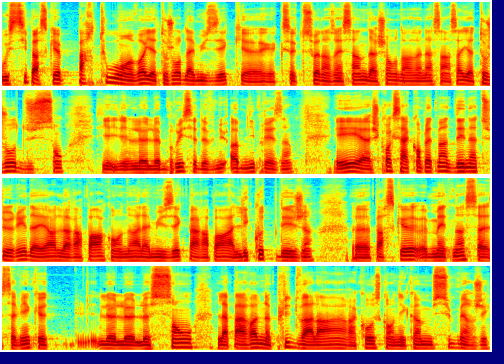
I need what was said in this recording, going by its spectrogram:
Aussi parce que partout où on va, il y a toujours de la musique, euh, que ce soit dans un centre d'achat ou dans un ascenseur, il y a toujours du son. Le, bruit, c'est devenu omniprésent. Et euh, je crois que ça a complètement dénaturé d'ailleurs le rapport qu'on a à la musique par rapport à l'écoute des gens. Euh, parce que maintenant, ça, vient que le, le- le son, la parole n'a plus de valeur à cause qu'on est comme submergé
